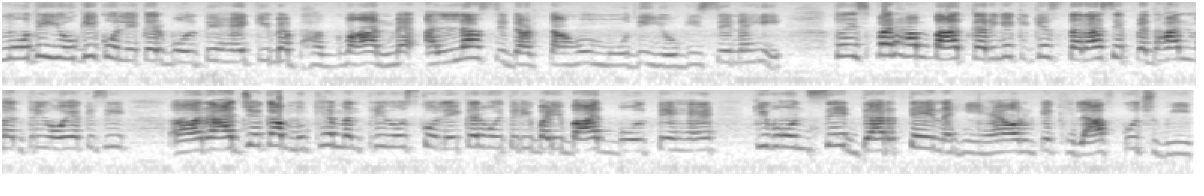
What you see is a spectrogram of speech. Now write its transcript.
मोदी योगी को लेकर बोलते हैं कि, मैं भगवान, मैं अल्लाह से डरता हूँ, मोदी योगी से नहीं। तो इस पर हम बात करेंगे कि किस तरह से प्रधानमंत्री हो या किसी राज्य का मुख्यमंत्री हो उसको लेकर वो इतनी बड़ी बात बोलते हैं कि वो उनसे डरते नहीं है और उनके खिलाफ कुछ भी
